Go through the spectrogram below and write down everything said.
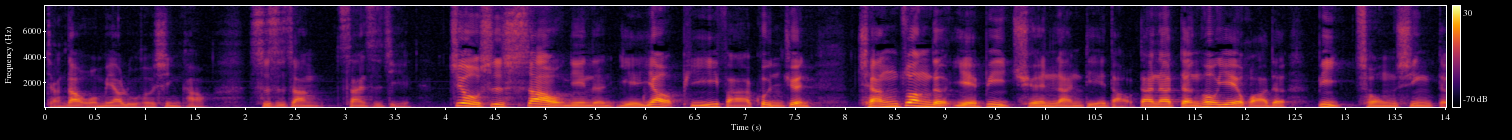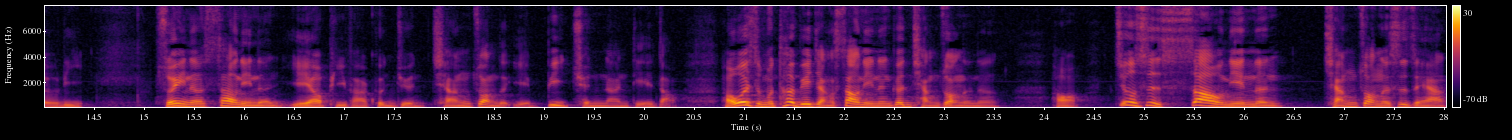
讲到我们要如何信靠，四十章三十节，就是少年人也要疲乏困倦，强壮的也必全然跌倒，但那等候耶华的必重新得力。所以呢，少年人也要疲乏困倦，强壮的也必全然跌倒。好，为什么特别讲少年人跟强壮的呢？好，就是少年人强壮的是怎样？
